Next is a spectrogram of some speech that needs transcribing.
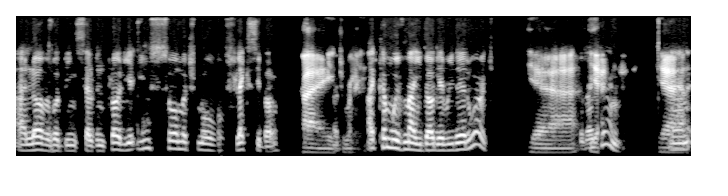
I love about being self-employed. You're so much more flexible. Right, right. I come with my dog every day at work. Yeah. Yeah. Can. Yeah. And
